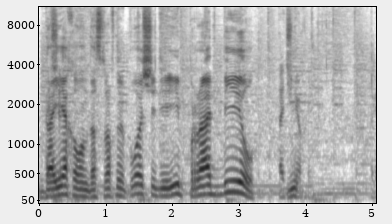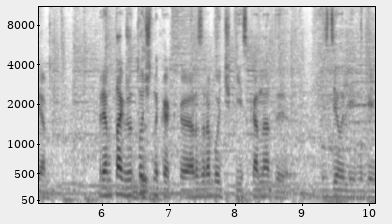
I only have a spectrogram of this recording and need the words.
Доехал он до штрафной площади и пробил. Точнёхонько. Прям, прям так же Да. точно, как э, разработчики из Канады сделали ему game,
